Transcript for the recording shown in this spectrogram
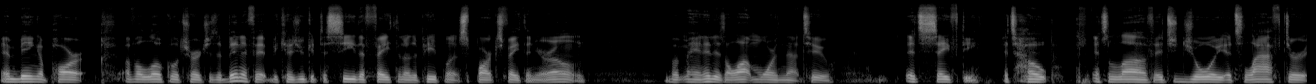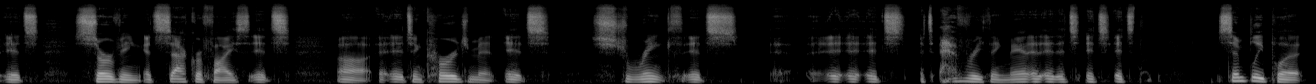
and being a part of a local church is a benefit because you get to see the faith in other people and it sparks faith in your own. But man, it is a lot more than that too. It's safety, it's hope, it's love, it's joy, it's laughter, it's serving, it's sacrifice, it's uh, it's encouragement, it's strength, it's it, it- it's it's everything, man. It, it, it's it's it's simply put,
